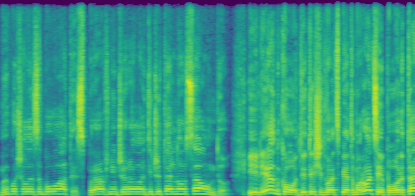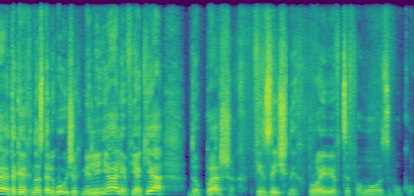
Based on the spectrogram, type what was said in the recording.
ми почали забувати справжні джерела діджитального саунду. І Ленко у 2025 році повертає таких ностальгуючих міленіалів, як я, до перших фізичних проявів цифрового звуку.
